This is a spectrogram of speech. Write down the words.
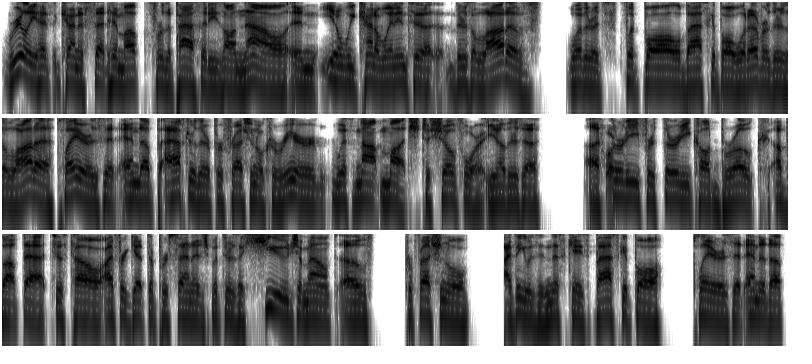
really has kind of set him up for the path that he's on now. And, you know, we kind of went into, there's a lot of whether it's football, basketball, whatever, there's a lot of players that end up after their professional career with not much to show for it. You know, there's a, Uh, a 30 for 30 called broke about that, just how I forget the percentage, but there's a huge amount of professional, I think it was in this case, basketball players that ended up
